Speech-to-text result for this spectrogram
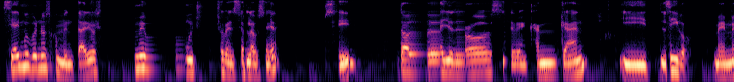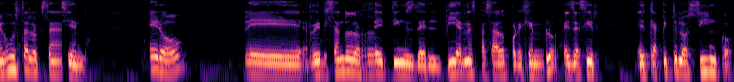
si hay muy buenos comentarios. Me gusta mucho vencer la ausencia. Sí. Todo ello de Ross, de Benjamin Khan. Y sigo. Me, me gusta lo que están haciendo. Pero eh, revisando los ratings del viernes pasado, por ejemplo, es decir, el capítulo 5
